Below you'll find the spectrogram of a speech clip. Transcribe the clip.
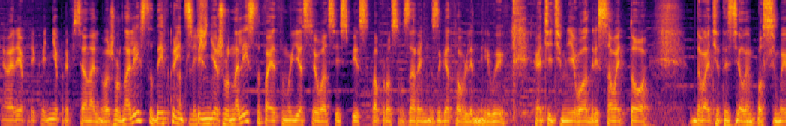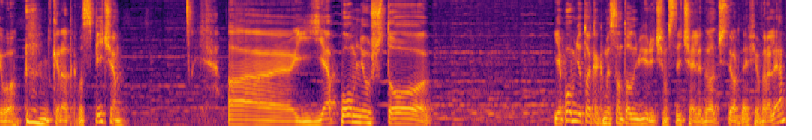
реплика непрофессионального журналиста, да и в принципе Отлично. не журналиста, поэтому если у вас есть список вопросов заранее заготовленный, и вы хотите мне его адресовать, то давайте это сделаем после моего краткого спича. А, я помню, что... Я помню то, как мы с Антоном Юрьевичем встречали 24 февраля.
